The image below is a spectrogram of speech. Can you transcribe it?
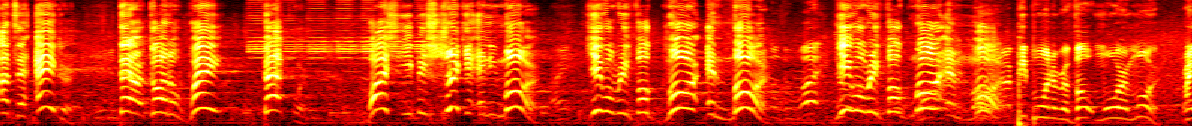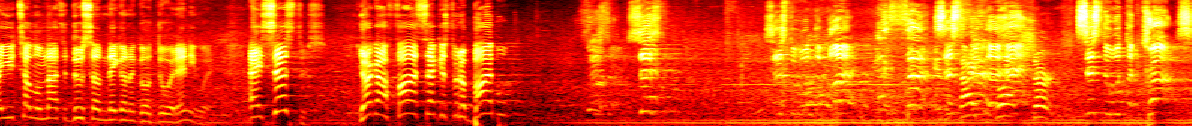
unto anger. They are gone away backward. Why should ye be stricken anymore? Ye will revoke more and more. Ye will revoke more and more. People want to revolt more and more. Right? You tell them not to do something, they're gonna go do it anyway. Hey, sisters, y'all got five seconds for the Bible? Sister, sister, sister with the black. Sister nice with the black hat. shirt. Sister with the crocs.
